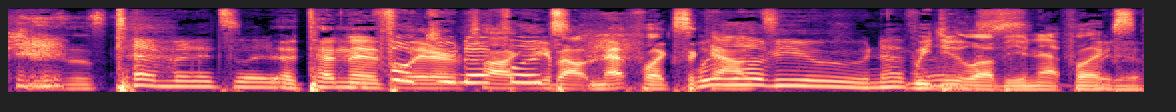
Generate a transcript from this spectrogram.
Jesus. ten minutes later. Uh, ten minutes Fuck later, you, talking Netflix. about Netflix accounts. We love you, Netflix. We do love you, Netflix.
